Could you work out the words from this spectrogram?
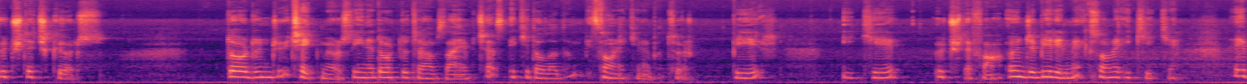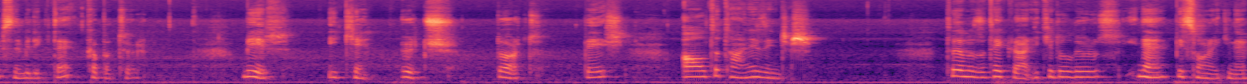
3'te çıkıyoruz. Dördüncüyü çekmiyoruz. Yine dörtlü trabzan yapacağız. 2 doladım. Bir sonrakine batıyorum. 1 2 3 defa. Önce bir ilmek sonra 2 2 hepsini birlikte kapatıyorum. 1 2 3 4 5 6 tane zincir. Tığımızı tekrar 2 doluyoruz. Yine bir sonrakine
